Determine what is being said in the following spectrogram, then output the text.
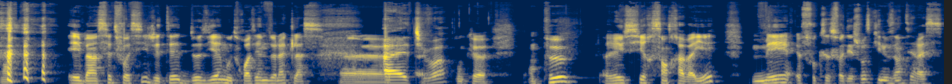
ben, et ben cette fois-ci, j'étais deuxième ou troisième de la classe. Ah, tu vois. donc, on peut réussir sans travailler, mais il faut que ce soit des choses qui nous intéressent.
